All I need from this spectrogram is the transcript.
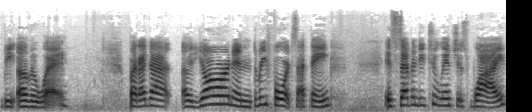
the other way but I got a yard and three fourths I think it's 72 inches wide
